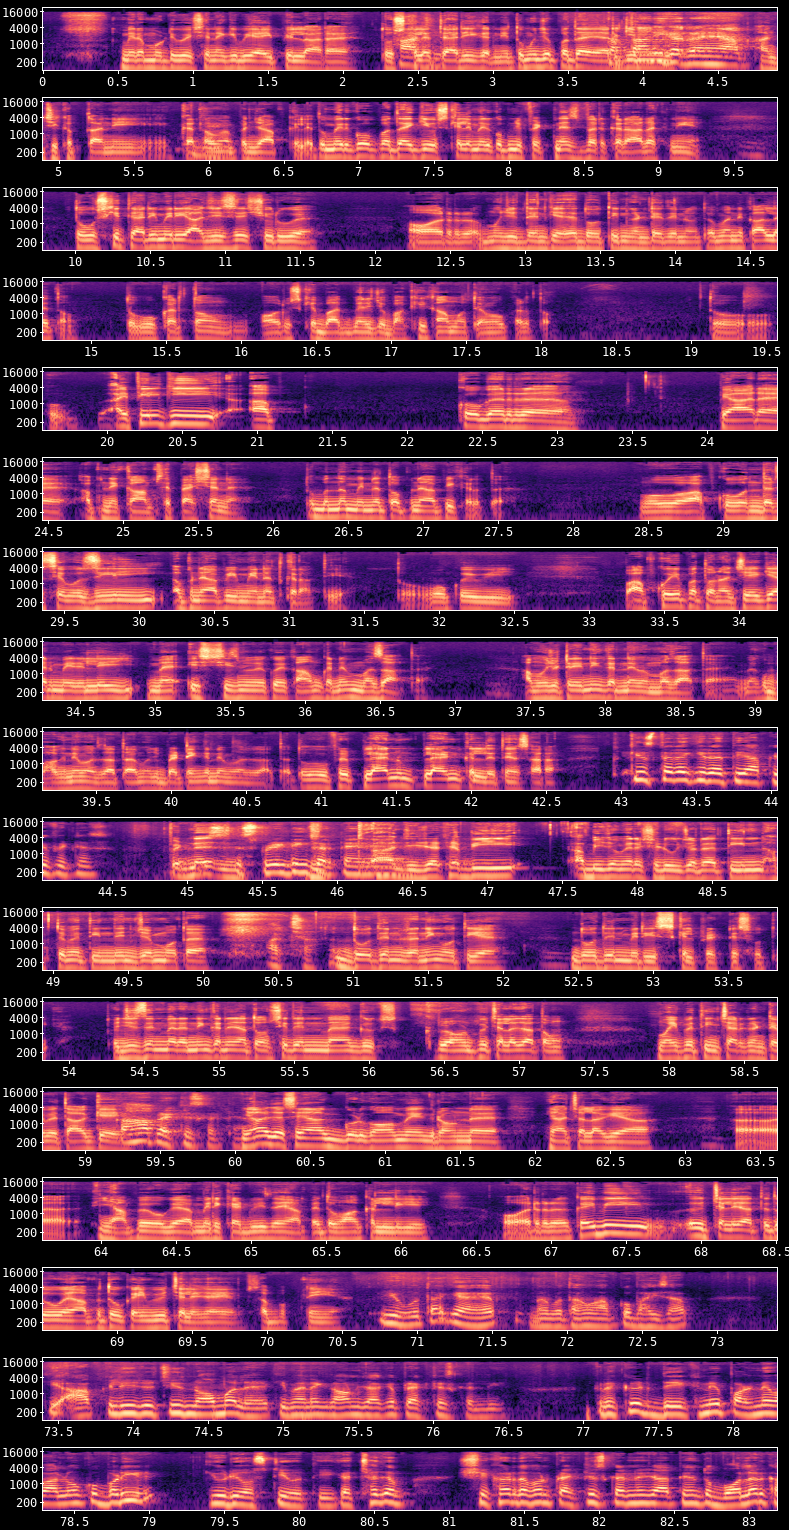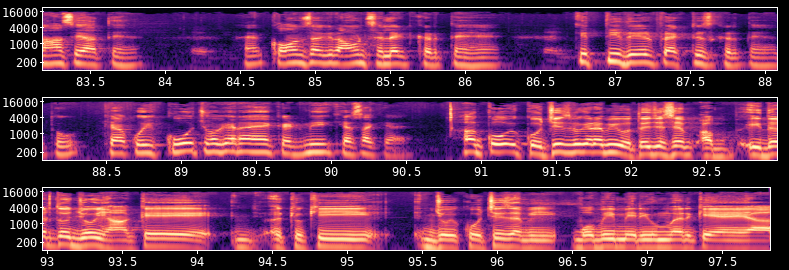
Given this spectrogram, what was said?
मेरा मोटिवेशन है कि भाई आईपीएल आ रहा है तो उसके हाँ लिए तैयारी करनी है। तो मुझे पता है यार कि कर रहे हैं आप। हाँ जी कप्तानी कर रहा हूँ मैं पंजाब के लिए। तो मेरे को पता है कि उसके लिए मेरे को अपनी फिटनेस बरकरार रखनी है। तो उसकी तैयारी मेरी आज ही से शुरू है और मुझे दिन के दो तीन घंटे दिन होते हैं मैं निकाल लेता हूँ। तो वो करता हूँ और उसके बाद मेरे जो बाकी काम होते हैं वो करता हूँ। तो आई फील कि आपको अगर प्यार है अपने काम से पैशन है तो बंदा मेहनत तो अपने आप ही करता है। वो आपको अंदर से वो झील अपने आप ही मेहनत कराती है। तो वो कोई भी आपको ये पता होना चाहिए कि यार मेरे लिए मैं इस चीज़ में कोई काम करने में मज़ा आता है। अब मुझे ट्रेनिंग करने में मज़ा आता है मेरे को भागने में मज़ा आता है मुझे बैटिंग करने में मज़ा आता है। तो फिर प्लान प्लान कर लेते हैं सारा। किस तरह की रहती है आपकी फिटनेस फिटनेस स्प्रिंटिंग करते हैं। हाँ जी जैसे अभी अभी जो मेरा शेड्यूल चल रहा है तीन हफ़्ते में तीन दिन जिम होता है। अच्छा। दो दिन रनिंग होती है। दो दिन मेरी स्किल प्रैक्टिस होती है। तो जिस दिन मैं रनिंग करने जाता हूँ उसी दिन मैं ग्राउंड पे चला जाता हूँ। वहीं पे तीन चार घंटे बिता के कहाँ प्रैक्टिस करते हैं? यहाँ जैसे यहाँ गुड़गांव में ग्राउंड है यहाँ चला गया। यहाँ पे हो गया मेरी कैडवीज है यहाँ पे तो वहाँ कर लिए और कहीं भी चले जाते तो यहाँ पे तो कहीं भी चले जाए सब अपने ही है। ये होता क्या है? मैं बताऊँ आपको भाई साहब कि आपके लिए जो चीज़ नॉर्मल है कि मैंने ग्राउंड जाके प्रैक्टिस कर ली। क्रिकेट देखने पढ़ने वालों को बड़ी क्यूरियोसिटी होती है कि अच्छा जब शिखर धवन प्रैक्टिस करने जाते हैं तो बॉलर कहाँ से आते हैं? हैं कौन सा ग्राउंड सेलेक्ट करते हैं? कितनी देर प्रैक्टिस करते हैं? तो क्या कोई कोच वगैरह है अकेडमी कैसा क्या है? हाँ को कोचेज़ वगैरह भी होते हैं। जैसे अब इधर तो जो यहाँ के क्योंकि जो कोचेज़ अभी वो भी मेरी उम्र के हैं या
